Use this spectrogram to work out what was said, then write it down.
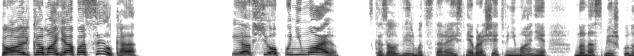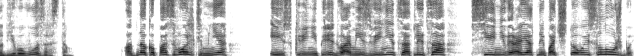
Только моя посылка». «Я все понимаю», — сказал Вильмот, стараясь не обращать внимания на насмешку над его возрастом. «Однако позвольте мне искренне перед вами извиниться от лица всей невероятной почтовой службы.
